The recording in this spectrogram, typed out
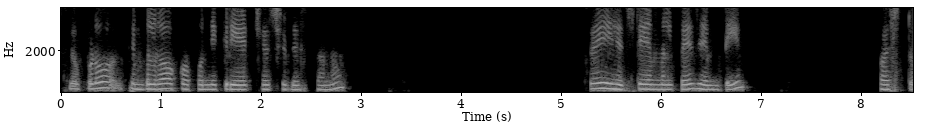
సో, ఇప్పుడు సింపుల్‌గా ఒక కొన్ని క్రియేట్ చేసి చూపిస్తాను. సో, ఈ HTML page empty. First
